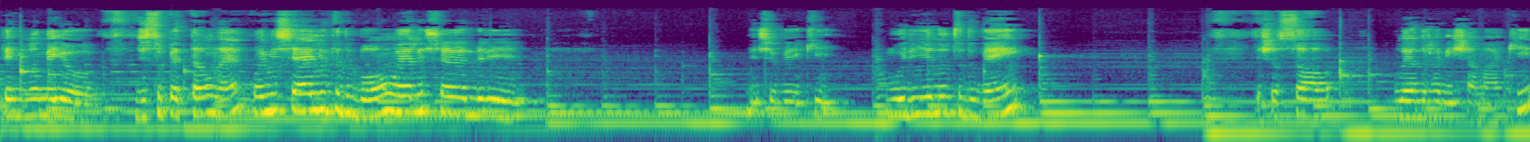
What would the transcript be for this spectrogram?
terminou meio de supetão, né? Oi Michele, tudo bom? Oi Alexandre. Deixa eu ver aqui. Murilo, tudo bem? Deixa eu só. O Leandro vai me chamar aqui.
